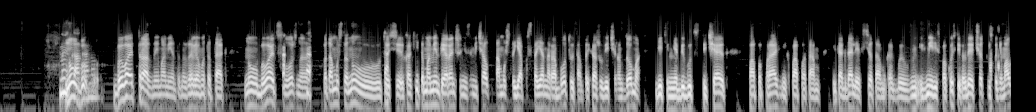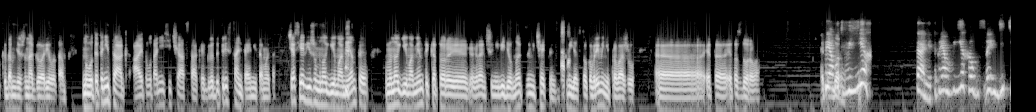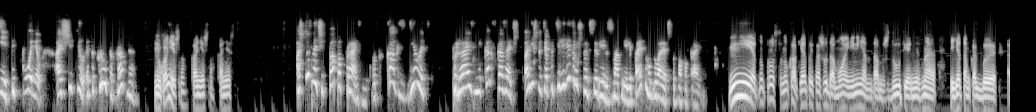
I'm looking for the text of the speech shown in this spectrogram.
Ну, ну как б- оно? бывают разные моменты, назовем это так. Ну, бывает сложно, потому что, ну, то есть э, какие-то моменты я раньше не замечал, потому что я постоянно работаю, там, прихожу вечером дома, дети меня бегут, встречают – папа праздник, папа там и так далее, все там как бы в, в мире спокойствия, когда я что-то не понимал, когда мне жена говорила там, ну вот это не так, а это вот они сейчас так. Я говорю, да перестань ты, они там это. Сейчас я вижу многие моменты, многие моменты, которые раньше не видел, но это замечательно, с детьми я столько времени провожу, это, это здорово. Это прям здорово. вот въехал, Таня, ты прям въехал в своих детей, ты понял, ощутил, это круто, правда? Ну, конечно, конечно, конечно. А что значит папа праздник? Вот как сделать праздник, как сказать, они что, тебя по телевизору, что ли, все время смотрели, поэтому говорят, что папа праздник? Нет, ну просто, ну как, я прихожу домой, они меня там ждут, я не знаю, и я там как бы, э,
